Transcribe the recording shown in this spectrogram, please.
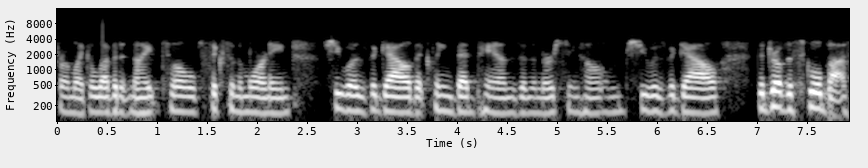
from like 11 at night till 6 in the morning. She was the gal that cleaned bedpans in the nursing home. She was the gal that drove the school bus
